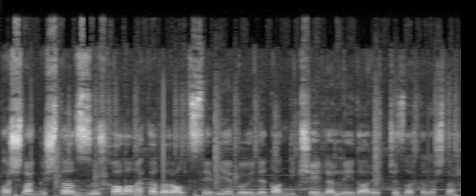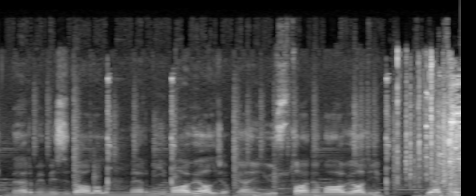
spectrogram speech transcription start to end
Başlangıçta zırh alana kadar altı seviye böyle dandik şeylerle idare edeceğiz arkadaşlar. Mermimizi de alalım. Mermiyi mavi alacağım. Yani 100 tane mavi alayım. Gerçek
